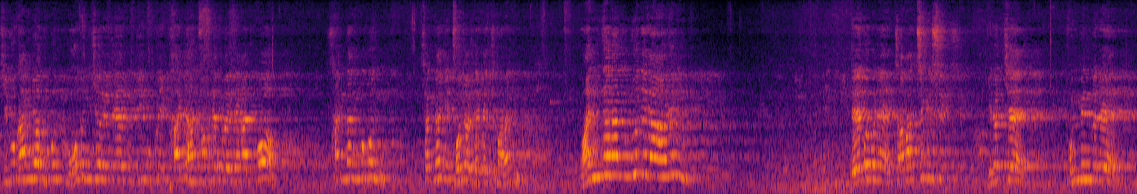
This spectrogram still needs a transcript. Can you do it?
기부 강요 부분 모든 기업에 대한 이 부분이 파기 한성되고 돼가지고 상당 부분 상당히 조절되겠지만은 완전한 무죄가 아닌 대법원의 짜맞추기식 이렇게 국민들의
